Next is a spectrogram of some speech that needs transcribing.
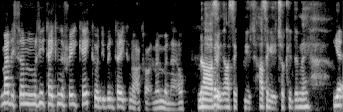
Maddison? Was he taking the free kick, or had he been taken? I can't remember now. No, I but think I think he I think he took it, didn't he? Yeah,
